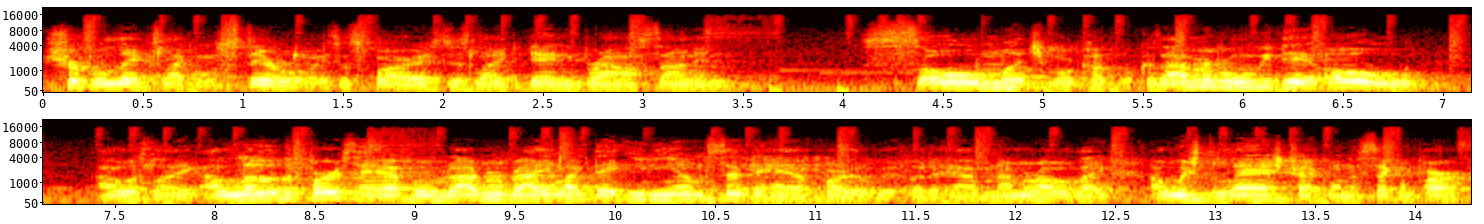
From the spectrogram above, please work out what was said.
Triple X like on steroids as far as just like Danny Brown sounding so much more comfortable. Cause I remember when we did old, I was like, I love the first half of it. I remember I didn't like that EDM second half part of it of the album. I remember I was like, I wish the last track on the second part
